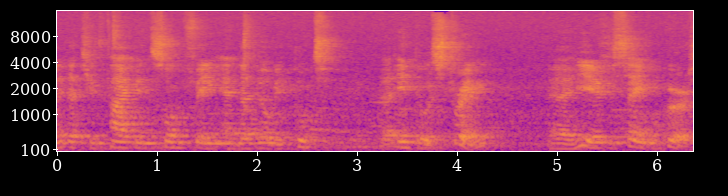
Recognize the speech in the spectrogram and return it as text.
eh, that you type in something and that will be put uh, into a string, uh, here the same occurs.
